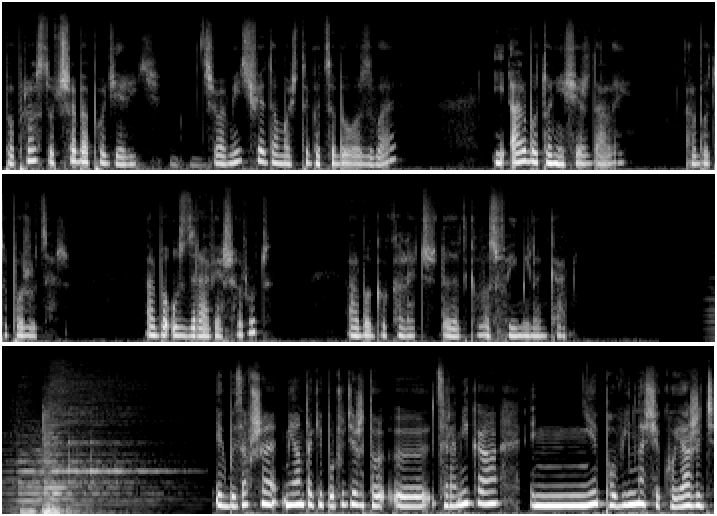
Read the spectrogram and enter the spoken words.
Po prostu trzeba podzielić. Mhm. Trzeba mieć świadomość tego, co było złe, i albo to niesiesz dalej, albo to porzucasz. Albo uzdrawiasz ród, albo go kaleczysz dodatkowo swoimi lękami. Jakby zawsze miałam takie poczucie, że to y, ceramika nie powinna się kojarzyć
